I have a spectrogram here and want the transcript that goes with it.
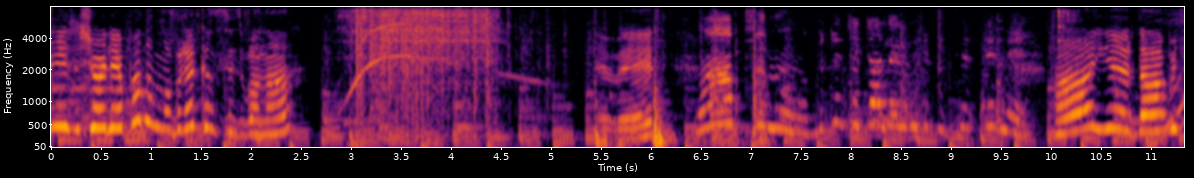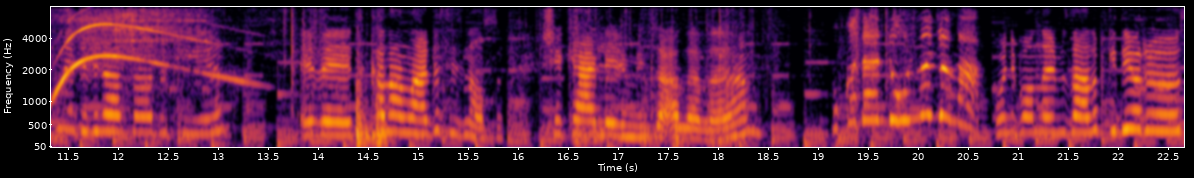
En iyisi şöyle yapalım mı? Bırakın siz bana. Evet. Ne yaptınız? Bütün şekerlerimizi bitirdiniz. Hayır daha bitmedi biraz daha dökeyim. Evet kalanlar da sizin olsun. Şekerlerimizi alalım. Bu kadar da olmaz ama. Bonibonlarımızı alıp gidiyoruz.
